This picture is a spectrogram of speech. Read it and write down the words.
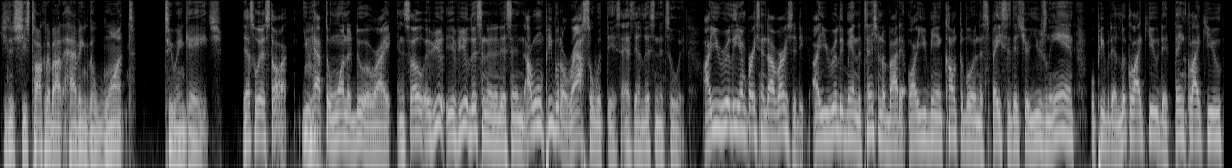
She's talking about having the want to engage. That's where it starts. You have to want to do it right. And so if you if you're listening to this, and I want people to wrestle with this as they're listening to it. Are you really embracing diversity? Are you really being intentional about it? Or are you being comfortable in the spaces that you're usually in with people that look like you, that think like you,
